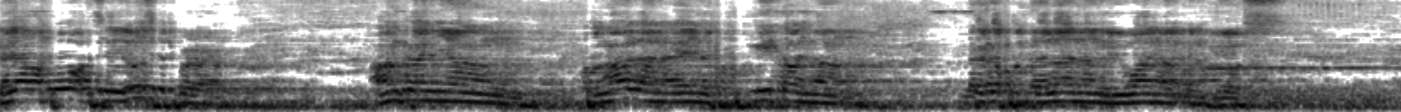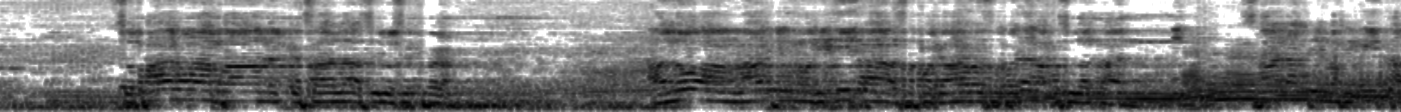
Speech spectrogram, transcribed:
Kaya nga po si Lucifer, ang kanyang pangalan ay nagpapakita ng tagapagdala ng liwanag ng Diyos. So paano nga ba nagkasala si Lucifer? Ano ang ating makikita sa pag-aaral sa banal na kasulatan? Saan natin makikita?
